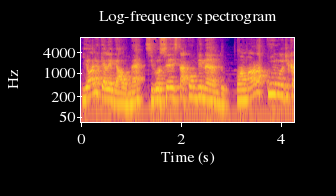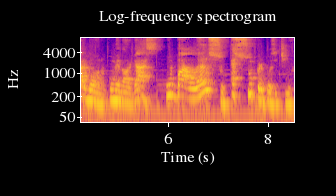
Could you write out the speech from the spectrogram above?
E olha o que é legal, né? Se você está combinando com a maior acúmulo de carbono com menor gás, o balanço é super positivo.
